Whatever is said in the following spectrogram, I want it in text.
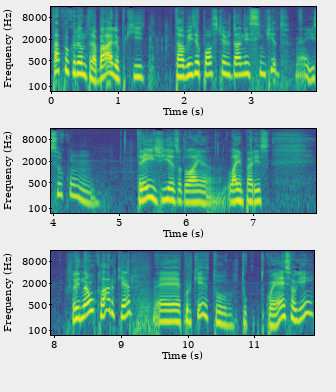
Tá procurando trabalho porque talvez eu possa te ajudar nesse sentido, né? Isso com três dias lá em, lá em Paris. Falei, não, claro, quero. É, por quê? Tu, tu, tu conhece alguém?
